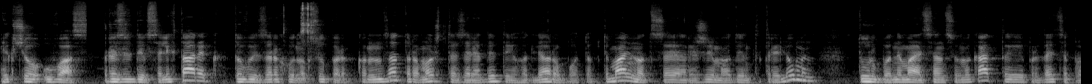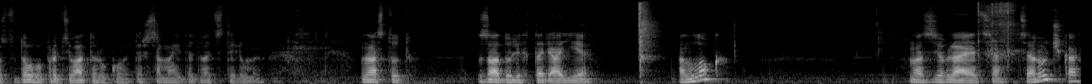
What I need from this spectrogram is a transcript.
Якщо у вас розрядився ліхтарик, то ви за рахунок суперконденсатора можете зарядити його для роботи. Оптимально це режими 1 та 3 люмен. Турбо немає сенсу вмикати, придеться просто довго працювати рукою. Те ж саме і до 20 люмен. У нас тут ззаду ліхтаря є unlock. У нас з'являється ця ручка.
